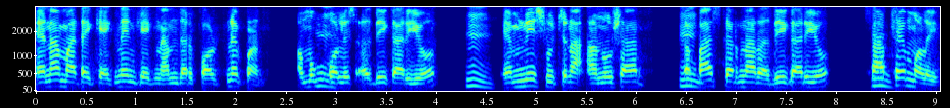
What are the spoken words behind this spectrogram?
એના માટે ક્યાંક ને ક્યાંક નામદાર કોર્ટને પણ અમુક પોલીસ અધિકારીઓ એમની સૂચના અનુસાર તપાસ કરનાર અધિકારીઓ સાથે મળી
